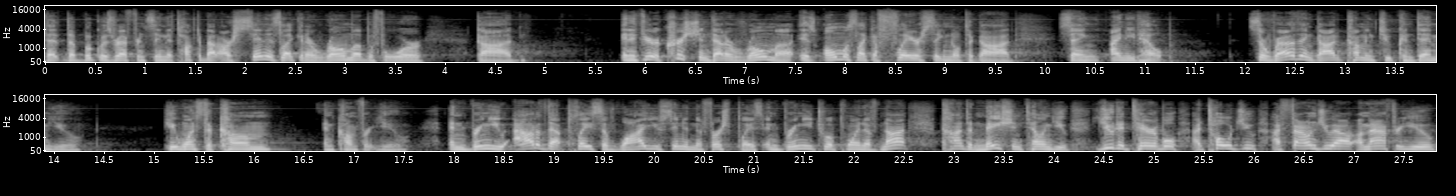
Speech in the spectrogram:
that the book was referencing that talked about our sin is like an aroma before God. And if you're a Christian, that aroma is almost like a flare signal to God saying, I need help. So rather than God coming to condemn you, he wants to come and comfort you. And bring you out of that place of why you sinned in the first place and bring you to a point of not condemnation, telling you, you did terrible, I told you, I found you out, I'm after you.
